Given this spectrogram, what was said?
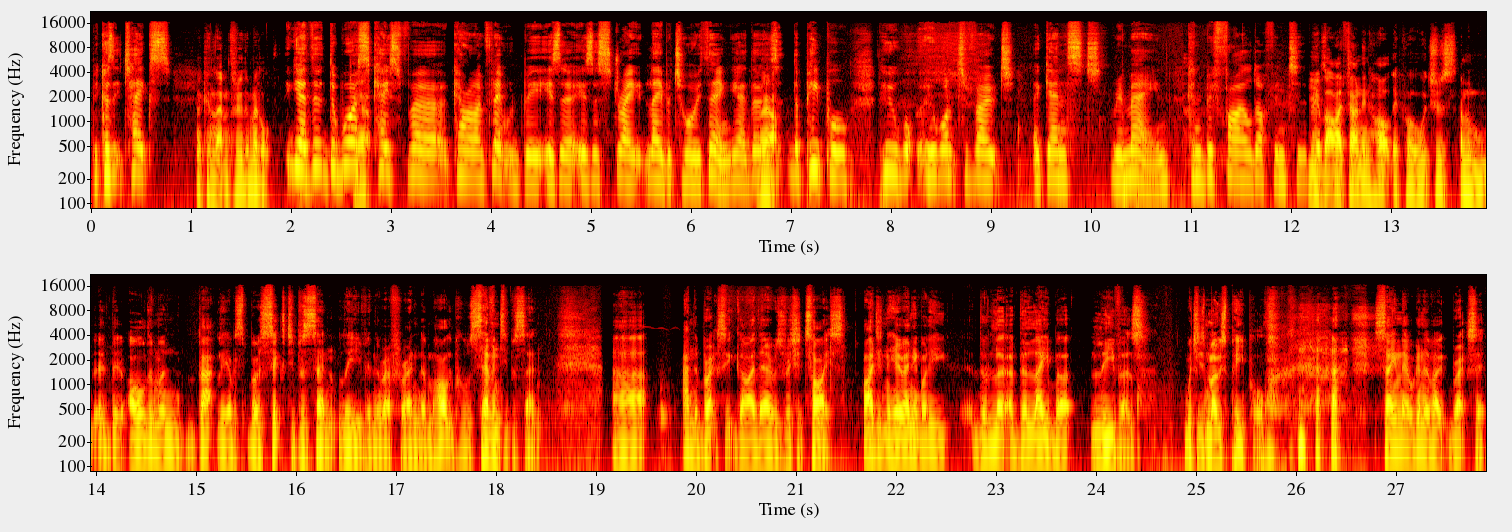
because it takes We can let them through the middle. yeah the, the worst Yeah. case for Caroline Flint would be is a is a straight Labour Tory thing. Yeah, the, Yeah. the people who who want to vote against Remain can be filed off into the Yeah, but I found in Hartlepool, which was, I mean, the Alderman Batley was 60% leave in the referendum. Hartlepool was 70%. Uh, and the Brexit guy there was Richard Tice. I didn't hear anybody, the, the Labour leavers, which is most people, saying they were going to vote Brexit.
